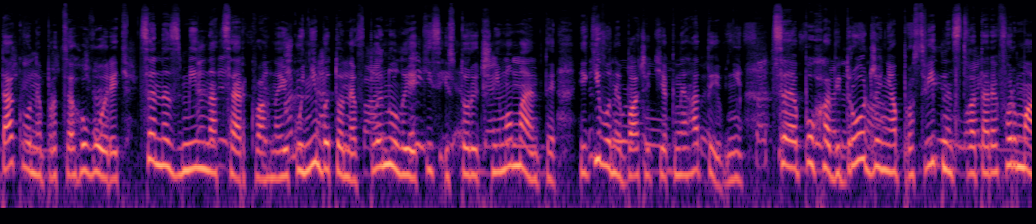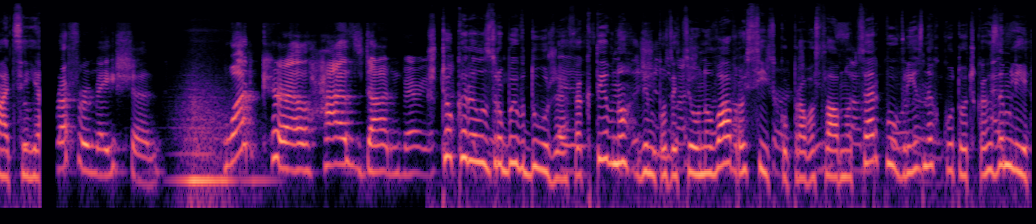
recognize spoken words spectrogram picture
Так вони про це говорять. Це незмінна церква, на яку нібито не вплинули якісь історичні моменти, які вони бачать як негативні. Це епоха відродження, просвітництва та реформації. Що Кирил зробив дуже ефективно. Він позиціонував російську православну церкву в різних куточках землі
